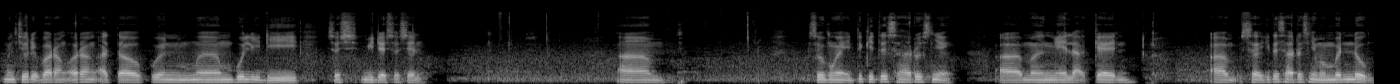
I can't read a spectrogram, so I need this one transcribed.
mencuri barang orang ataupun membuli di sos- media sosial. Um, sehubungan itu kita seharusnya uh, mengelakkan um, kita seharusnya membendung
